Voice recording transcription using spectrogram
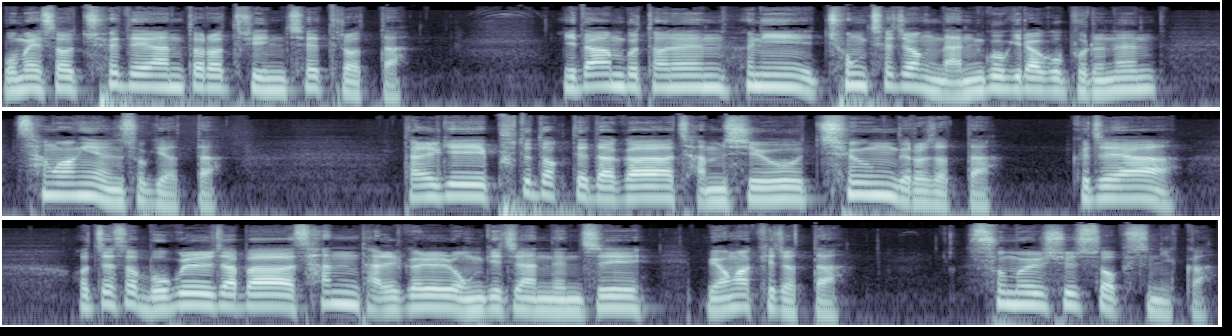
몸에서 최대한 떨어뜨린 채 들었다. 이 다음부터는 흔히 총체적 난국이라고 부르는 상황의 연속이었다. 닭이 푸드덕대다가 잠시 후 층 늘어졌다. 그제야 어째서 목을 잡아 산 닭을 옮기지 않는지 명확해졌다. 숨을 쉴 수 없으니까.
